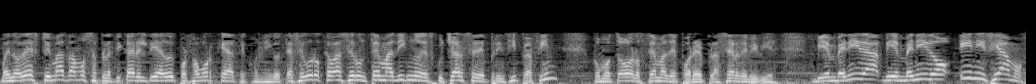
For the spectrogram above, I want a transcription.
Bueno, de esto y más vamos a platicar el día de hoy. Por favor, quédate conmigo. Te aseguro que va a ser un tema digno de escucharse de principio a fin, como todos los temas de Por el placer de vivir. Bienvenida, bienvenido, iniciamos.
